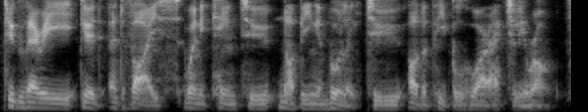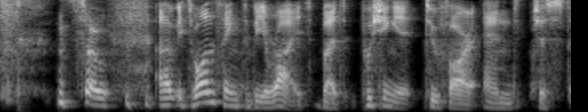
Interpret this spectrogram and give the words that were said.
took very good advice when it came to not being a bully to other people who are actually wrong. so uh, it's one thing to be right, but pushing it too far and just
